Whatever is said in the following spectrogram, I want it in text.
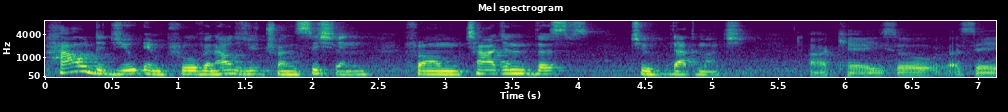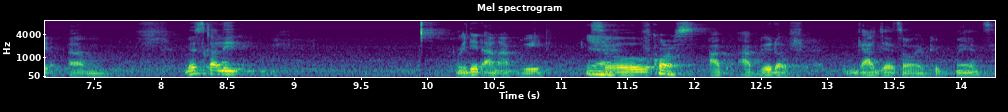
how did you improve and how did you transition from charging this to that much? Okay, so let's say um, basically we did an upgrade. Yeah, so of course. up, upgrade of gadgets or equipment.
